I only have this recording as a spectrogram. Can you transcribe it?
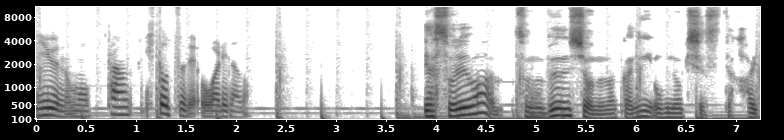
言うのも単一つで終わりなの？いや、それは、その文章の中にオブノキシャスって入っ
